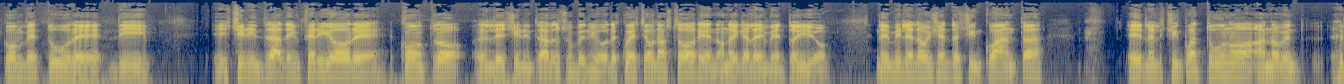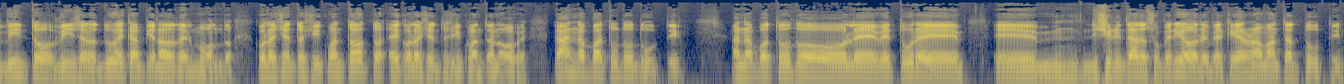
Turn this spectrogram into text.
con vetture di eh, cilindrata inferiore contro le cilindrate superiori. Questa è una storia, non è che la invento io. Nel 1950 e nel 51 hanno vinto, vinsero due campionati del mondo, con la 158 e con la 159. Hanno battuto tutti. Hanno battuto le vetture eh, di cilindrata superiore perché erano avanti a tutti.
